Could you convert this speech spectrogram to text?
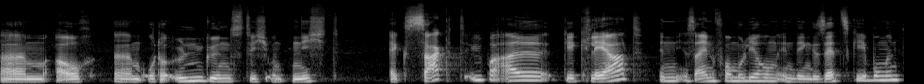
ähm, auch ähm, oder ungünstig und nicht exakt überall geklärt in seinen Formulierungen in den Gesetzgebungen,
